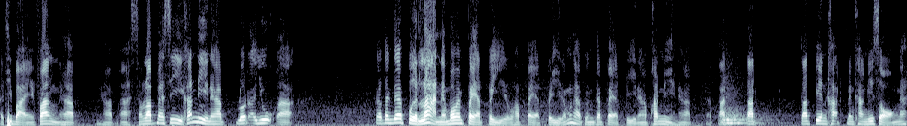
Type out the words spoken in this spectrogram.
อธิบายฟังนะครับนะครับอะสำหรับแมสซี่คันนี้นะครับรถอายุอะ ก็ตั้งแต่เปิดร้านเนี่ยว่ามัน8ปีแล้วครับ8ปีแล้วมั้งครับตั้งแต่8ปีนะครับคันนี้นะครับตัดตัดตัดเปลี่ยนคัดเป็นครั้งที่สองนะ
